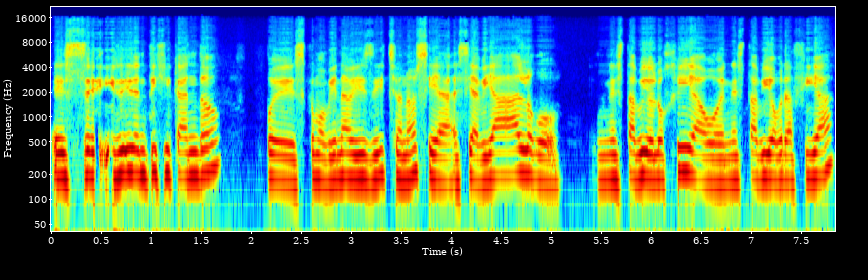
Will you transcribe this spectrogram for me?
es eh, ir identificando, pues como bien habéis dicho, ¿no? Si, si había algo en esta biología o en esta biografía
